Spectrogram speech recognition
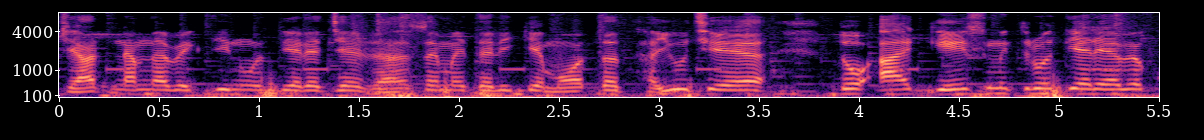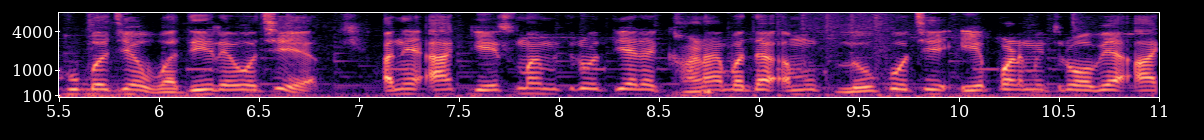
જાટ નામના વ્યક્તિનું અત્યારે જે રહસ્યમય તરીકે મોત થયું છે તો આ કેસ મિત્રો અત્યારે હવે ખૂબ જ વધી રહ્યો છે અને આ કેસમાં મિત્રો અત્યારે ઘણા બધા અમુક લોકો છે એ પણ મિત્રો હવે આ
